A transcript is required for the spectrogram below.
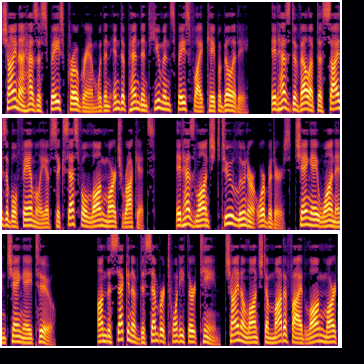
China has a space program with an independent human spaceflight capability. It has developed a sizable family of successful Long March rockets. It has launched two lunar orbiters, Chang'e 1 and Chang'e 2. On 2 December 2013, China launched a modified Long March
